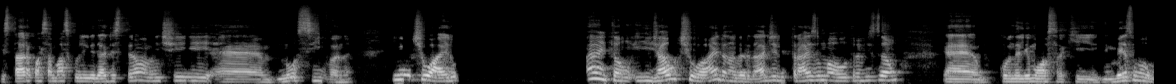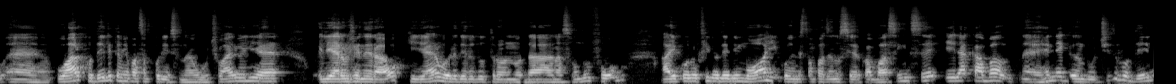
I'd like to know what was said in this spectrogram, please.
estar com essa masculinidade extremamente é, nociva, né? E o Chiwiro, ah, então, e já o Chiwiro, na verdade, ele traz uma outra visão. É, quando ele mostra que mesmo é, o arco dele também passa por isso, né? O Chiwiro ele é ele era um general que era o herdeiro do trono da Nação do Fogo. Aí, quando o filho dele morre, quando eles estão fazendo cerco a Bassin C, ele acaba né, renegando o título dele,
